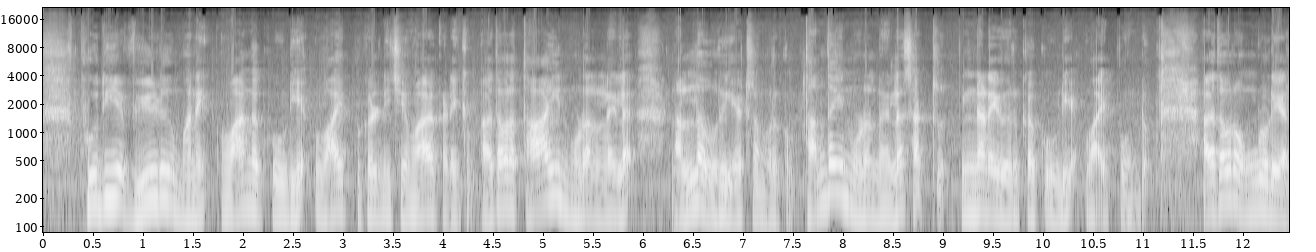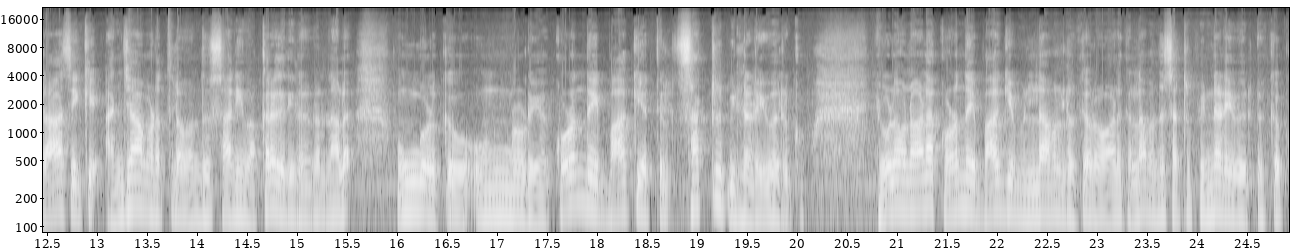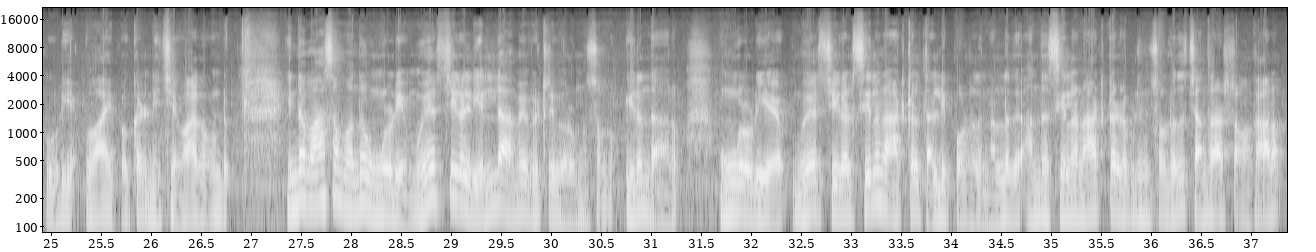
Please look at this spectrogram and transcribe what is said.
புதிய வீடு மனை வாங்கக்கூடிய வாய்ப்புகள் நிச்சயமாக கிடைக்கும். அது தவிர தாயின் உடல்நிலையில் நல்ல ஒரு ஏற்றம் இருக்கும். தந்தையின் உடல்நிலையில் சற்று பின்னடைவு இருக்கக்கூடிய வாய்ப்பு உண்டு. அது தவிர உங்களுடைய ராசிக்கு அஞ்சாம் இடத்துல வந்து சனி வக்கரகதியில் இருக்கிறதுனால உங்களுக்கு உங்களுடைய குழந்தை பாக்கியத்தில் சற்று பின்னடைவு இருக்கும். இவ்வளோ நாளாக குழந்தை பாக்கியம் இல்லாமல் இருக்கிறவர்களுக்கெல்லாம் வந்து சற்று பின்னடைவு இருக்கக்கூடிய வாய்ப்புகள் நிச்சயமாக உண்டு. இந்த மாதம் வந்து உங்களுடைய முயற்சிகள் எல்லாமே வெற்றி பெறும்னு சொன்னோம். இருந்தாலும் உங்களுடைய முயற்சிகள் சில நாட்கள் தள்ளி போடுறது நல்லது. அந்த சில நாட்கள் அப்படின்னு சொல்கிறது சந்திராஷ்டம காலம்.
